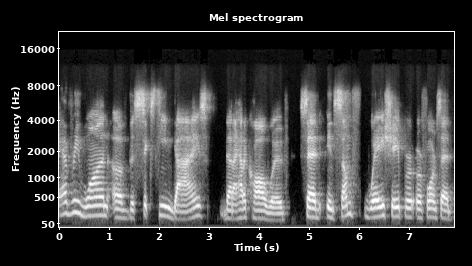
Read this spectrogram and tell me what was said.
every one of the 16 guys that I had a call with said in some way, shape, or, or, form, said,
